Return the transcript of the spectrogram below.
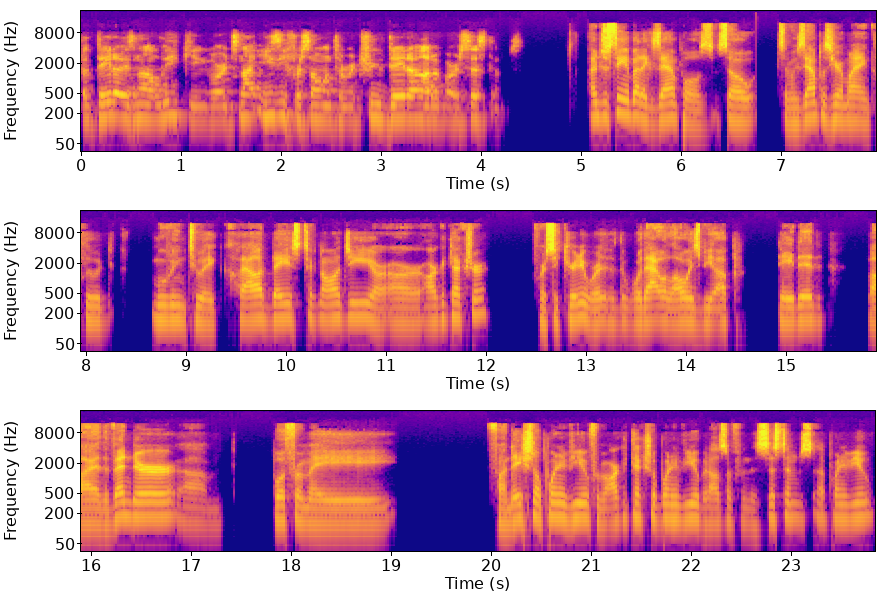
that data is not leaking or it's not easy for someone to retrieve data out of our systems. I'm just thinking about examples. So some examples here might include moving to a cloud-based technology or, or architecture for security, where where that will always be updated by the vendor, um, both from a foundational point of view, from architectural point of view, but also from the systems uh, point of view.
